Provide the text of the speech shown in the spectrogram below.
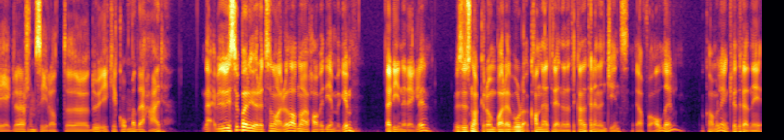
regler der som sier at eh, du ikke kom med det her. Nei, Hvis vi bare gjør et scenario, da. Nå har vi et hjemmegym. Det er dine regler. Hvis vi snakker om bare hvor kan jeg trene dette, kan jeg trene en jeans? Ja, for all del. Du kan vel egentlig trene i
